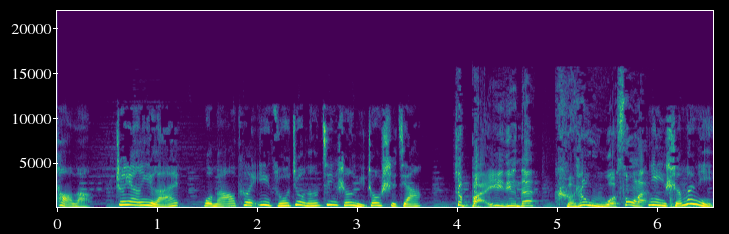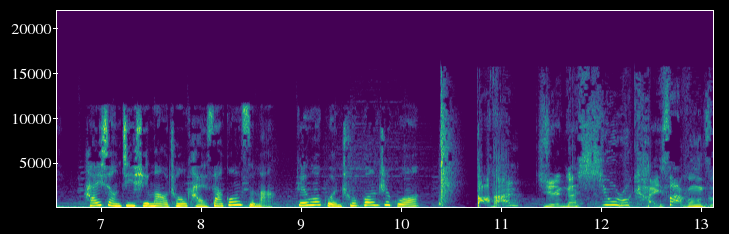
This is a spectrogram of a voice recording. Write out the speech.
好了，这样一来，我们奥特一族就能晋升宇宙世家。这百亿订单可是我送来。你什么你？还想继续冒充凯撒公子吗？给我滚出光之国！大胆，居然敢羞辱凯撒公子！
